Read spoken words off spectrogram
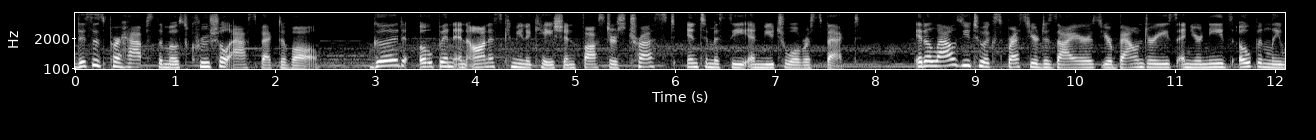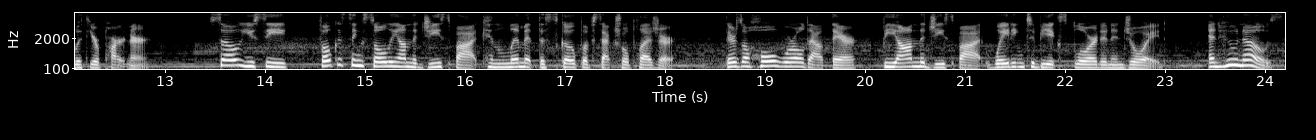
This is perhaps the most crucial aspect of all. Good, open, and honest communication fosters trust, intimacy, and mutual respect. It allows you to express your desires, your boundaries, and your needs openly with your partner. So, you see, focusing solely on the G-spot can limit the scope of sexual pleasure. There's a whole world out there, beyond the G-spot, waiting to be explored and enjoyed. And who knows,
